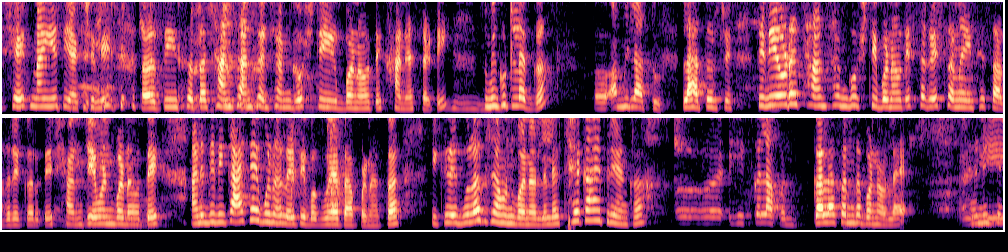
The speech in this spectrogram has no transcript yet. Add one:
शेफ नाहीये ती ऍक्च्युली ती स्वतः छान छान छान छान गोष्टी बनवते खाण्यासाठी. तुम्ही कुठले आहेत ग? आम्ही लातूर. लातूरचे. तिने एवढ्या छान छान गोष्टी बनवते. सगळे सण इथे साजरे करते. छान जेवण बनवते. आणि तिने काय काय बनवलंय ते बघूयात आपण आता. इकडे गुलाबजामुन बनवलेले आहेत. हे काय प्रियंका? हे कलाकंद. कलाकंद बनवलाय. आणि हे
